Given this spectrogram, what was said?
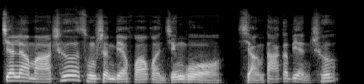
见辆马车从身边缓缓经过，想搭个便车，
